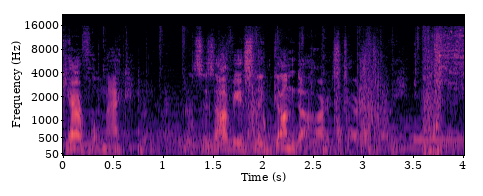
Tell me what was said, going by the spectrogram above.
Careful, Knack. This is obviously Gundahar's territory.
